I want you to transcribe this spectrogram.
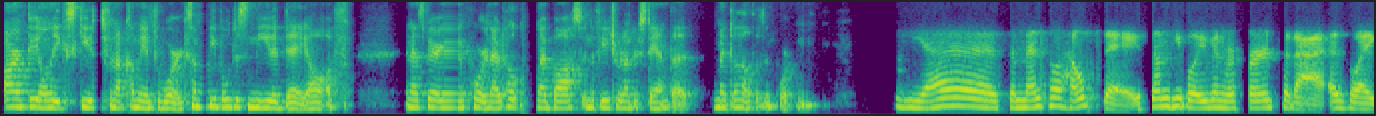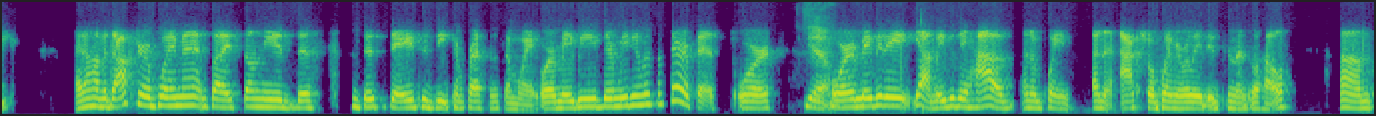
aren't the only excuse for not coming into work. Some people just need a day off and that's very important. I would hope my boss in the future would understand that mental health is important. Yes a mental health day. Some people even referred to that as like I don't have a doctor appointment, but I still need this this day to decompress in some way. Or maybe they're meeting with a therapist, or yeah, or maybe they yeah maybe they have an appointment an actual appointment related to mental health. Um,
